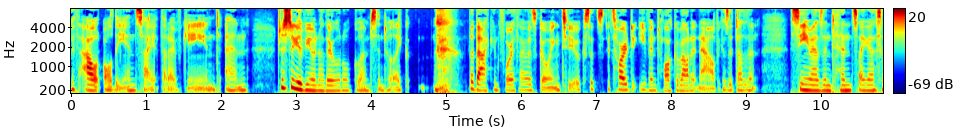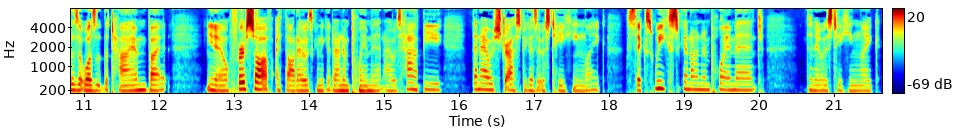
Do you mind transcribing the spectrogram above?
without all the insight that I've gained. And just to give you another little glimpse into like the back and forth I was going to, because it's it's hard to even talk about it now because it doesn't seem as intense, I guess, as it was at the time. But you know, first off, I thought I was going to get unemployment. I was happy. Then I was stressed because it was taking like six weeks to get unemployment. Then it was taking like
